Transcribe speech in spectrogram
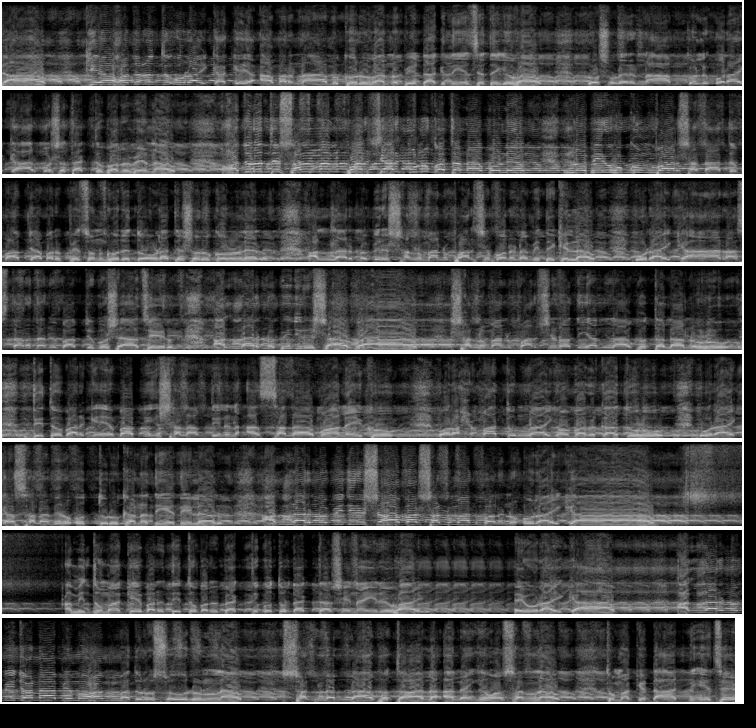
যাও। গিয়া হযরত উরাইকাকে আমার নাম করবা, নবী ডাক দিয়েছে, দেখে ভাও। রসুলের নাম করলে উরাইকা আর বসে থাকতে পারবে না। হযরত সালমান ফারসি আর কোনো কথা না বলে নবীর হুকুম পার সাদাত বাপ আমার পেছন ঘুরে দৌড়াতে শুরু করলেন। আল্লাহর নবীর সালমান ফারসি বলেন, আমি দেখলাম উরাইকা রাস্তার ধারে বাপ যে বসে আছে। আল্লাহর নবীজির সাহাবাব সালমান ফারসি রাদিয়াল্লাহু তাআলা আনহু দ্বিতীয়বার গিয়ে বাপি সালাম দিলেন, আসসালামু আলাইকুম ওয়া রাহমাতুল্লাহি ওয়া বারাকাতুহু। উরাইকা সালামের উত্তরখানা দিয়ে দিলেন, আল্লাহর নবীজির সাহাবা সালমান বলেন, উরাইকা, আমি তোমাকে এবার দ্বিতীয়বার ব্যক্তিগত ডাকতে আসে নাই রে ভাই। এই ওরাইকা আল্লাহর নবী জনাব মোহাম্মদ রসুল্লাহ সাল্লাল্লাহু তাআলা আলাইহি ওয়াসাল্লাম তোমাকে ডাক দিয়েছে।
